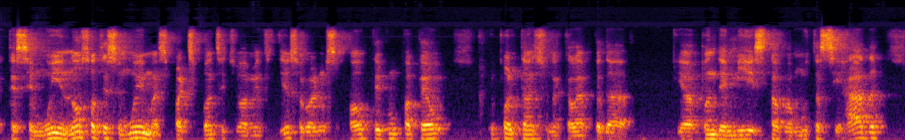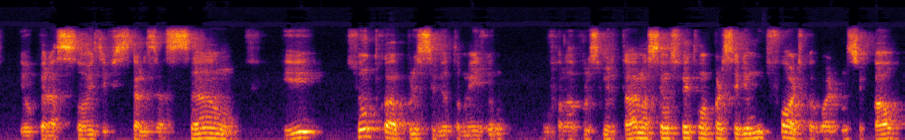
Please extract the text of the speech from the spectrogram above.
é testemunha, não só testemunha, mas participante ativamente disso, agora municipal, teve um papel importante naquela época da que a pandemia estava muito acirrada, e operações de fiscalização, e junto com a Polícia Civil também, vou falar da Polícia Militar, nós temos feito uma parceria muito forte com a Guarda Municipal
